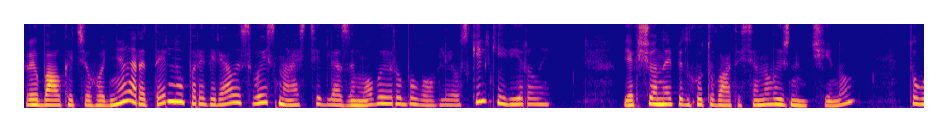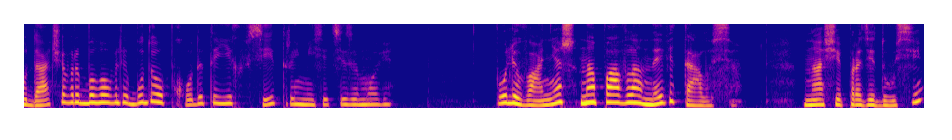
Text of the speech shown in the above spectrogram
Рибалки цього дня ретельно перевіряли свої снасті для зимової риболовлі, оскільки вірили, якщо не підготуватися належним чином, то удача в риболовлі буде обходити їх всі три місяці зимові. Полювання ж на Павла не віталося. Наші прадідусі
